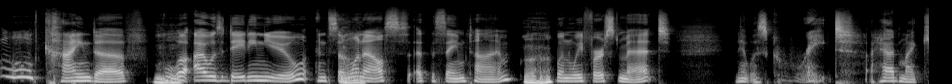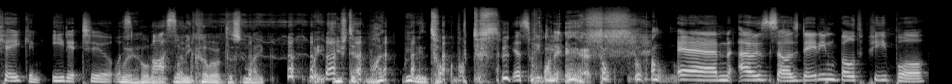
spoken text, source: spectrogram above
Mm, kind of. Mm-hmm. Well, I was dating you and someone else at the same time Uh-huh. when we first met, and it was great. I had my cake and eat it too. It was Wait, hold awesome. on. Let me cover up this mic. Wait, you said what? We didn't talk about this. Yes, we did. the air. Don't- don't- and I was so I was dating both people.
